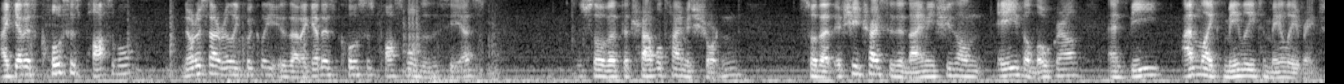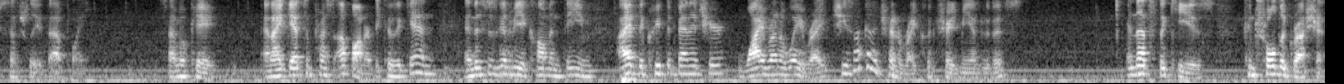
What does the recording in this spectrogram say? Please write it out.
I get as close as possible. Notice that really quickly is that I get as close as possible to the CS so that the travel time is shortened so that if she tries to deny me, she's on A, the low ground, and B, I'm like melee to melee range essentially at that point. So I'm okay. And I get to press up on her because again, and this is going to be a common theme, I have the creep advantage here. Why run away, right? She's not going to try to right click trade me under this. And that's the key is controlled aggression.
